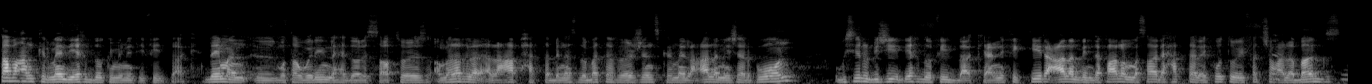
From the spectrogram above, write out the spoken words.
طبعا كرمال ياخذوا community feedback دائما المطورين لهدول ال softwares امرار الألعاب حتى بينزلوا beta versions كرمال العالم يجربون وبصيروا بيجي بياخذوا feedback يعني في كتير عالم بيندفع لهم مصاري حتى ليفوتوا يفتشوا على bugs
